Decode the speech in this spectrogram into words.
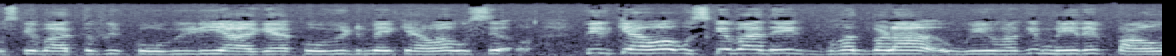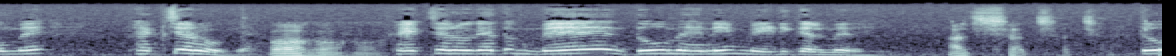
उसके बाद तो फिर कोविड ही आ गया कोविड में क्या हुआ उससे फिर क्या हुआ उसके बाद एक बहुत बड़ा ये हुआ कि मेरे पाँव में फ्रैक्चर हो गया। फ्रैक्चर हो गया तो मैं दो महीने मेडिकल में रही। अच्छा अच्छा अच्छा। तो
